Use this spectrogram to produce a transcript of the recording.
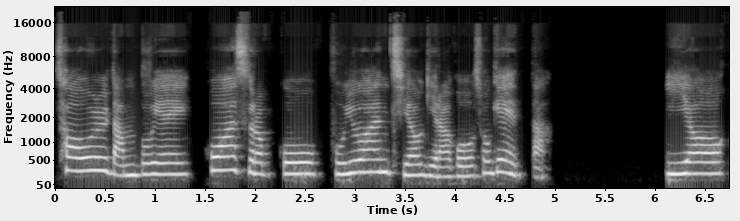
서울 남부의 호화스럽고 부유한 지역이라고 소개했다. 이어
